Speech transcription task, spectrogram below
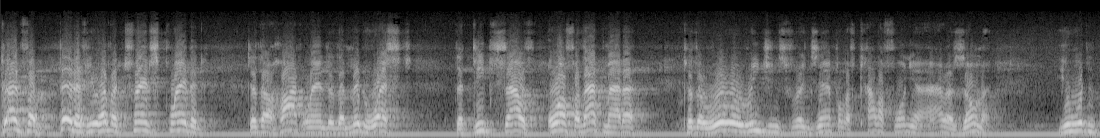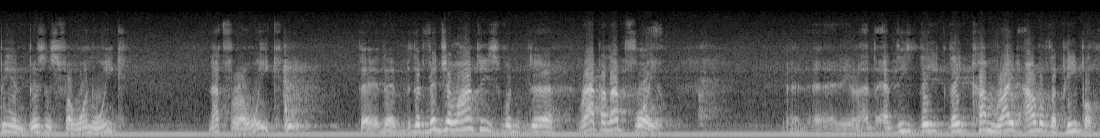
God forbid if you ever transplanted to the heartland of the Midwest, the Deep South, or for that matter, to the rural regions, for example, of California, Arizona, you wouldn't be in business for one week. Not for a week. The, the, the vigilantes would uh, wrap it up for you. And, uh, you know, and these, they, they come right out of the people,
